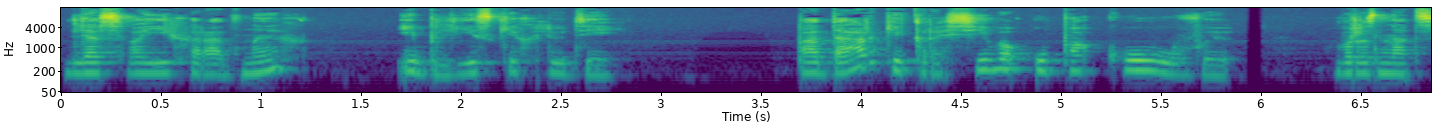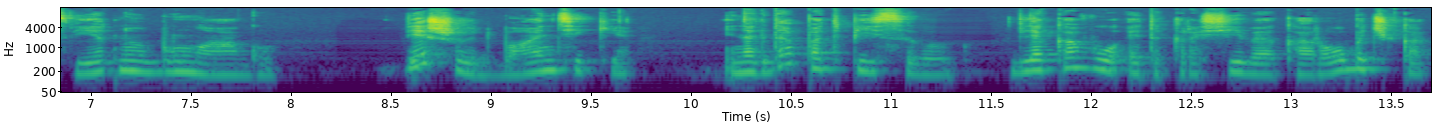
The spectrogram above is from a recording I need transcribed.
для своих родных и близких людей. Подарки красиво упаковывают в разноцветную бумагу, вешают бантики, иногда подписывают, для кого эта красивая коробочка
